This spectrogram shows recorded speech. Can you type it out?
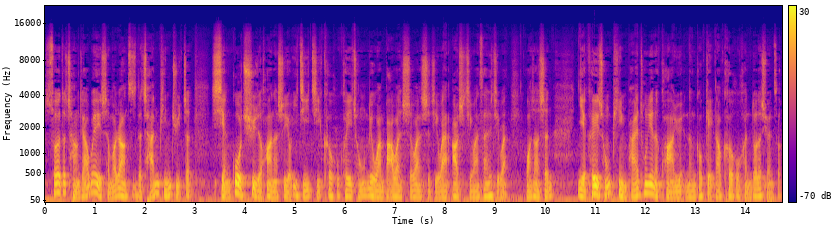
所有的厂家为什么让自己的产品矩阵显过去的话呢？是有一级一级客户可以从六万、八万、十万、十几万、二十几万、三十几万往上升。也可以从品牌中间的跨越，能够给到客户很多的选择，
